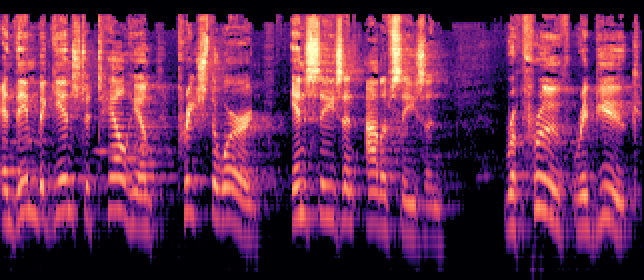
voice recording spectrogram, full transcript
and then begins to tell him, preach the word in season, out of season, reprove, rebuke,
